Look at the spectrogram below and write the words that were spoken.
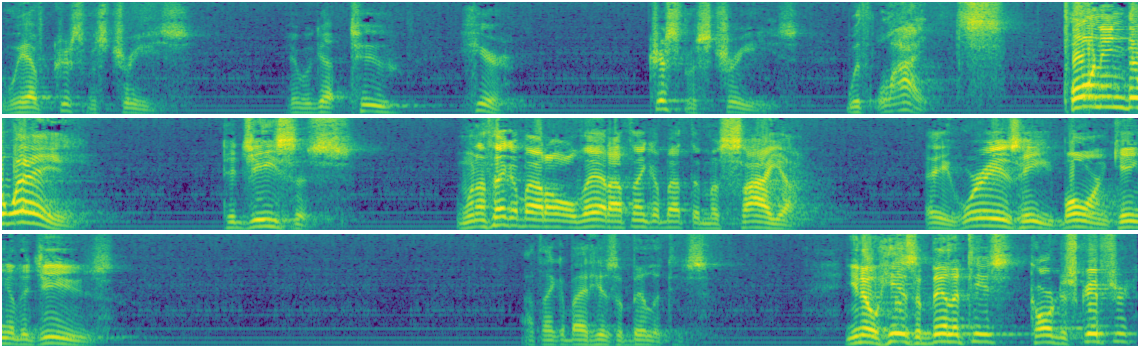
We have Christmas trees. And we got two here. Christmas trees with lights pointing the way to Jesus. When I think about all that, I think about the Messiah. Hey, where is he born, King of the Jews? I think about his abilities. You know, his abilities, according to Scripture,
